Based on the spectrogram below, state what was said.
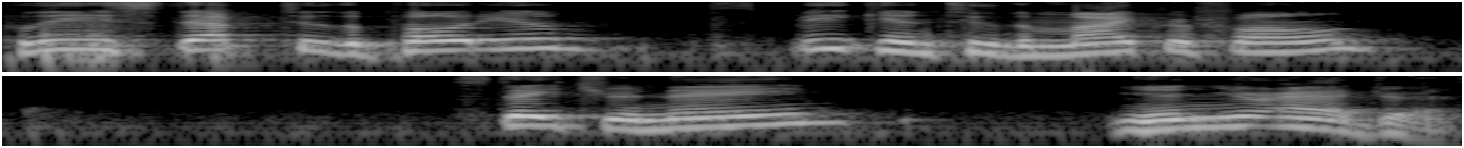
Please step to the podium, speak into the microphone, state your name and your address.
